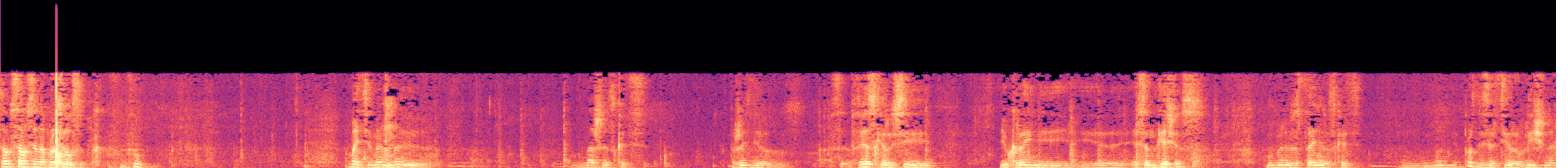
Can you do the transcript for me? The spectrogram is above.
Сам, сам себе напросился. Понимаете, мы, мы в нашей, так сказать, жизни в Советской России и Украине, и, и СНГ сейчас, мы были в состоянии, так сказать, ну, не просто дезертиров личных,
